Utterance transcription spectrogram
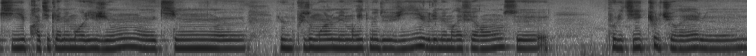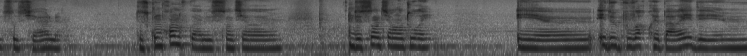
qui pratiquent la même religion, qui ont plus ou moins le même rythme de vie, les mêmes références politiques, culturelles, sociales de se comprendre quoi de se sentir euh, de se sentir entouré et, euh, et de pouvoir préparer des euh,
